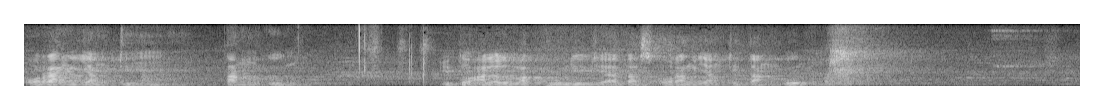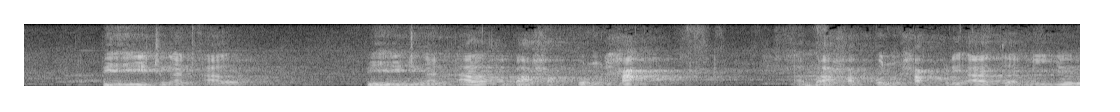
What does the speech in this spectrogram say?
orang yang ditanggung itu alal makfuli di atas orang yang ditanggung. Bihi dengan al bihi dengan al apa hakun hak? Apa hakun hak li adamiyun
